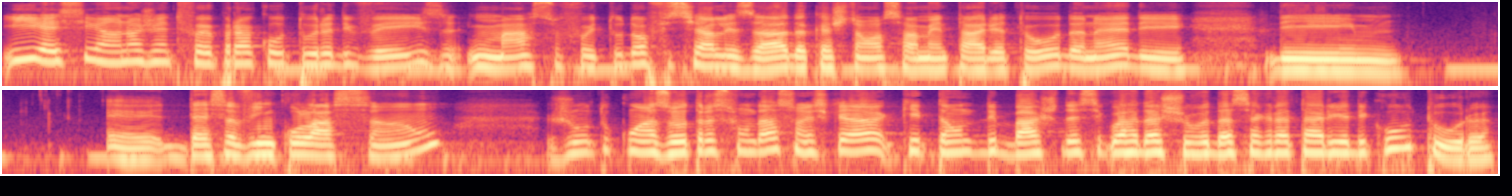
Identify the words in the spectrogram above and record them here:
E esse ano a gente foi para a cultura de vez. Em março foi tudo oficializado, a questão orçamentária toda, né? De, de, é, dessa vinculação junto com as outras fundações que, estão debaixo desse guarda-chuva da Secretaria de Cultura.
